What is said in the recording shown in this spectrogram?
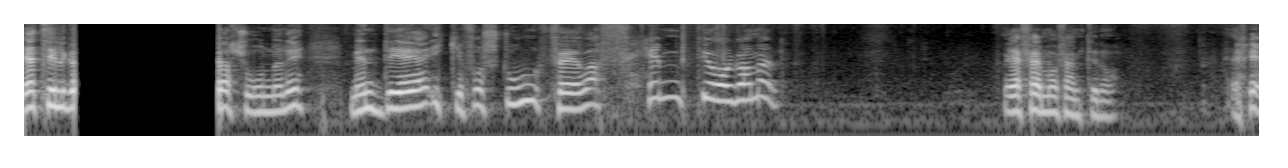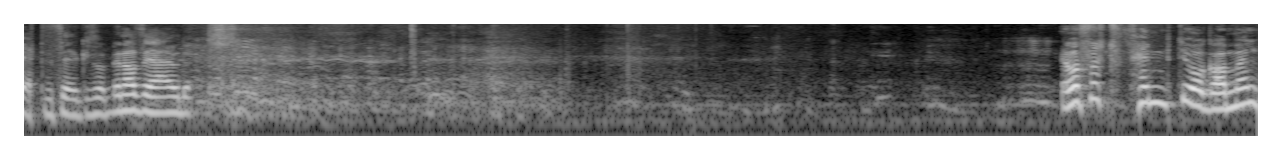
Jeg tilga med de. Men det jeg ikke forsto før jeg var 50 år gammel Og jeg er 55 nå. Jeg vet det ser jo ikke sånn men altså, jeg er jo det. Jeg var først 50 år gammel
